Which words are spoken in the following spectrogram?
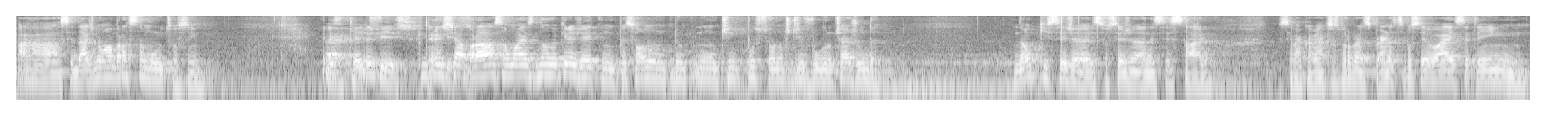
a cidade não abraça muito, assim. é, que é difícil. Que é Eles te difícil. abraçam, mas não daquele jeito. O pessoal não, não, não te impulsiona, não te divulga, não te ajuda. Não que seja isso seja necessário. Você vai caminhar com suas próprias pernas, se você vai, você tem.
